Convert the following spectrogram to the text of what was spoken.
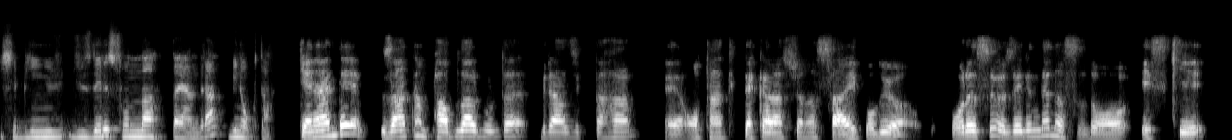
işte 1100'lerin sonuna dayandıran bir nokta. Genelde zaten publar burada birazcık daha e, otantik dekorasyona sahip oluyor. Orası özelinde nasıldı? O eski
